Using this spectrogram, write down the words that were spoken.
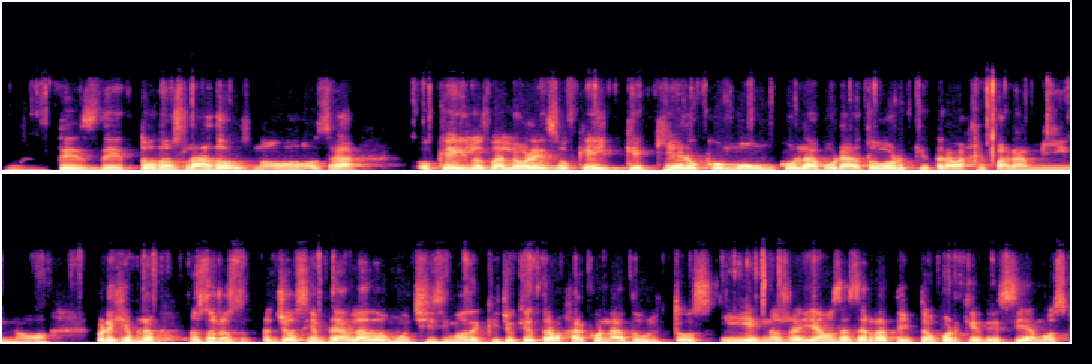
desde todos lados, ¿no? O sea, ok, los valores, ok, ¿qué quiero como un colaborador que trabaje para mí, no? Por ejemplo, nosotros, yo siempre he hablado muchísimo de que yo quiero trabajar con adultos y nos reíamos hace ratito porque decíamos,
